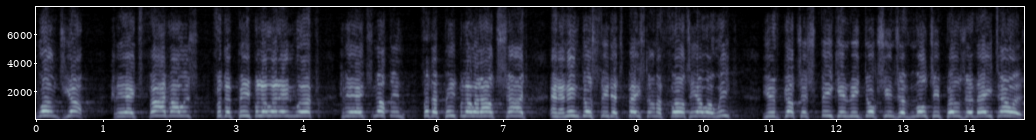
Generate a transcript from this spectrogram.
one job, creates five hours for the people who are in work, creates nothing for the people who are outside. In an industry that's based on a 40 hour week, you've got to speak in reductions of multiples of eight hours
